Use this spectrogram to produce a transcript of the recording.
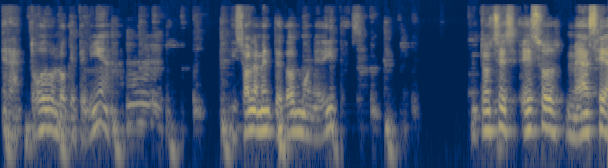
era todo lo que tenía Mm, y solamente dos moneditas. Entonces eso me hace,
